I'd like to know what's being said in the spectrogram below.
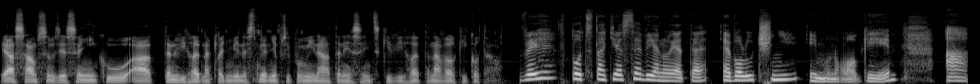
Já sám jsem z Jeseníků a ten výhled na kleť mi nesmírně připomíná ten jesenický výhled na Velký kotel. Vy v podstatě se věnujete evoluční imunologii a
